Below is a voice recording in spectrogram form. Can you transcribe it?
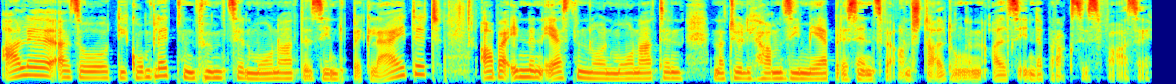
Alle, also die kompletten 15 Monate sind begleitet, aber in den ersten neun Monaten natürlich haben sie mehr Präsenzveranstaltungen als in der Praxisphase.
